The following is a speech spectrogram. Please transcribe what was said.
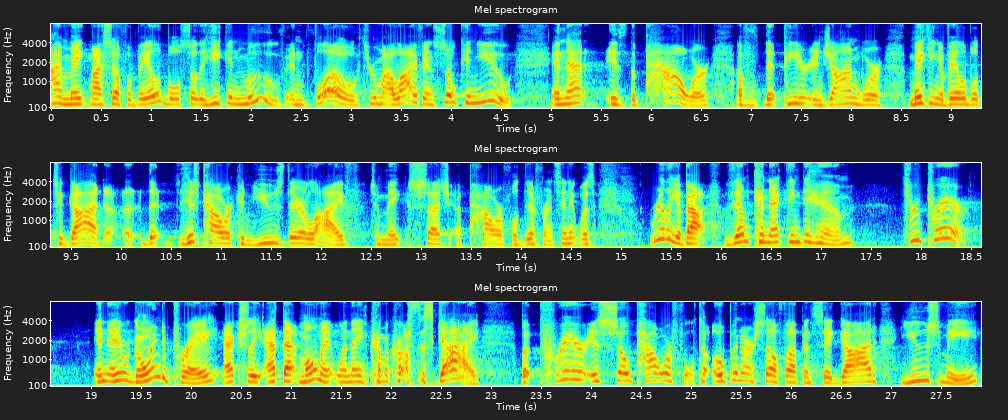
I make myself available so that He can move and flow through my life, and so can you. And that is the power of that Peter and John were making available to God. Uh, that His power can use their life to make such a powerful difference. And it was really about them connecting to Him through prayer. And they were going to pray actually at that moment when they come across this guy. But prayer is so powerful to open ourselves up and say, God, use me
